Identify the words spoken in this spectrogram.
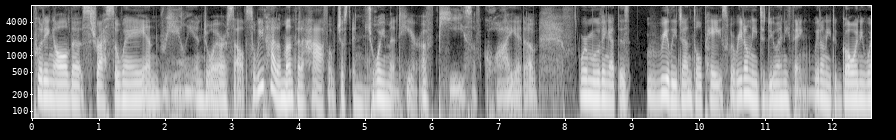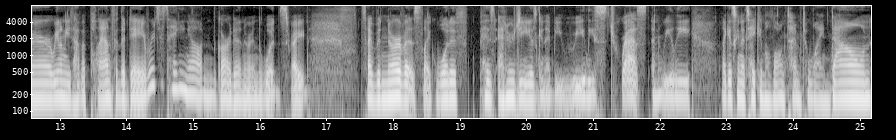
putting all the stress away and really enjoy ourselves. So we've had a month and a half of just enjoyment here, of peace, of quiet, of we're moving at this really gentle pace where we don't need to do anything. We don't need to go anywhere. We don't need to have a plan for the day. We're just hanging out in the garden or in the woods, right? So I've been nervous like, what if his energy is going to be really stressed and really like it's going to take him a long time to wind down.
